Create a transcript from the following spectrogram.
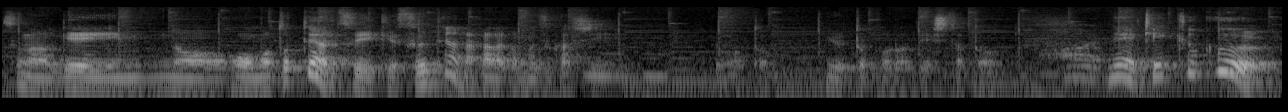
その原因の大元っていうのは追求するっていうのはなかなか難しいというところでしたと。はい。で結局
